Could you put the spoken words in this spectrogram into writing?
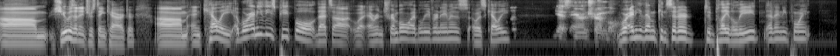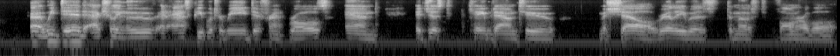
Um, she was an interesting character. Um, and Kelly, were any of these people? That's uh, what Erin Trimble, I believe her name is. Oh, is Kelly? Yes, Aaron Trimble. Were any of them considered to play the lead at any point? Uh, we did actually move and ask people to read different roles, and it just came down to Michelle really was the most vulnerable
